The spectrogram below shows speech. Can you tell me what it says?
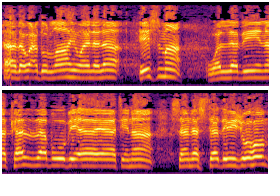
هذا وعد الله وإلا لا؟ اسمع. والذين كذبوا بآياتنا سنستدرجهم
